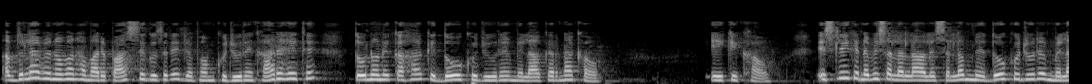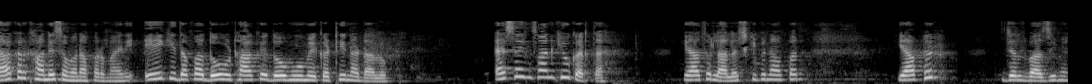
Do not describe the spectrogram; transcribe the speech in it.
عبداللہ بن عمر ہمارے پاس سے گزرے، جب ہم کھجوریں کھا رہے تھے، تو انہوں نے کہا کہ دو کھجوریں ملا کر نہ کھاؤ، ایک ہی کھاؤ۔ اس لیے کہ نبی صلی اللہ علیہ وسلم نے دو کھجورے ملا کر کھانے سے منع فرمایا نہیں یعنی ایک ہی دفعہ دو اٹھا کے دو منہ میں اکٹھی نہ ڈالو۔ ایسا انسان کیوں کرتا ہے؟ یا تو لالچ کی بنا پر، یا پھر جلد بازی میں۔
